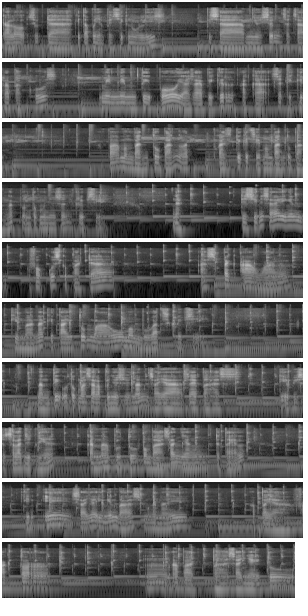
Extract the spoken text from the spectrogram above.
kalau sudah kita punya basic nulis bisa menyusun secara bagus minim tipe ya saya pikir agak sedikit apa membantu banget. Bukan sedikit sih membantu banget untuk menyusun skripsi. Nah di sini saya ingin fokus kepada aspek awal gimana kita itu mau membuat skripsi nanti untuk masalah penyusunan saya saya bahas di episode selanjutnya karena butuh pembahasan yang detail. Ini saya ingin bahas mengenai apa ya faktor hmm, apa bahasanya itu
